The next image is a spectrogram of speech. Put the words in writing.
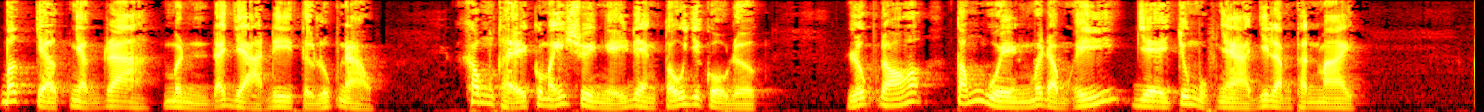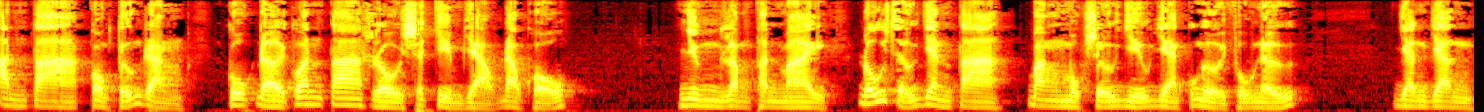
bất chợt nhận ra mình đã già đi từ lúc nào. Không thể có mấy suy nghĩ đen tối với cô được. Lúc đó Tống Quyền mới đồng ý về chung một nhà với Lâm Thanh Mai. Anh ta còn tưởng rằng cuộc đời của anh ta rồi sẽ chìm vào đau khổ. Nhưng Lâm Thanh Mai đối xử với anh ta bằng một sự dịu dàng của người phụ nữ. Dần dần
